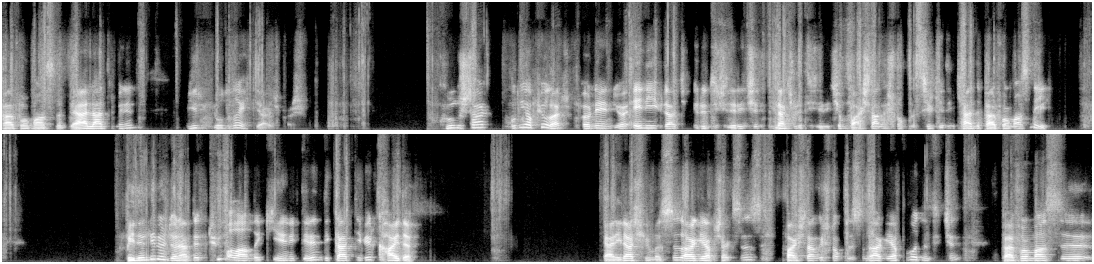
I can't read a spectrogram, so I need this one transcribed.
performansını değerlendirmenin bir yoluna ihtiyacı var. Kuruluşlar bunu yapıyorlar. Örneğin diyor en iyi ilaç üreticileri için, ilaç üreticileri için başlangıç noktası şirketin kendi performansı değil belirli bir dönemde tüm alandaki yeniliklerin dikkatli bir kaydı. Yani ilaç firmasısınız, ARGE yapacaksınız. Başlangıç noktasında ARGE yapamadığınız için performansı,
